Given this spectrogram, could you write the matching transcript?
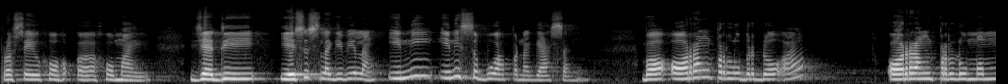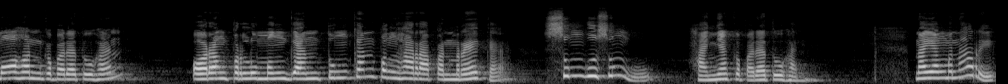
Proseu eh, homai. Jadi Yesus lagi bilang, ini ini sebuah penegasan bahwa orang perlu berdoa, orang perlu memohon kepada Tuhan, orang perlu menggantungkan pengharapan mereka sungguh-sungguh hanya kepada Tuhan. Nah, yang menarik,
